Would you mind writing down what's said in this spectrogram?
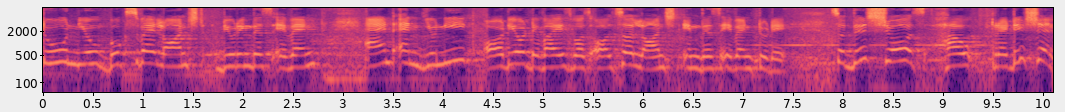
Two new books were launched during this event, and an unique audio device was also launched in this event today. So, this shows how tradition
